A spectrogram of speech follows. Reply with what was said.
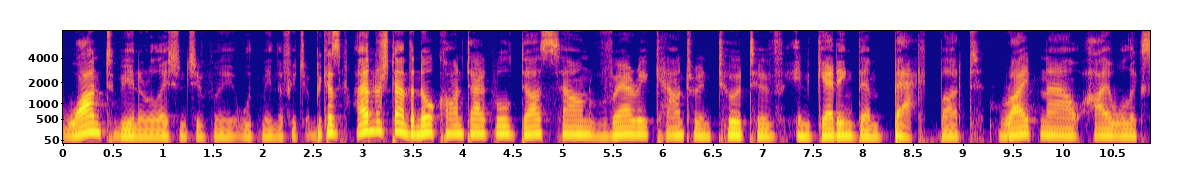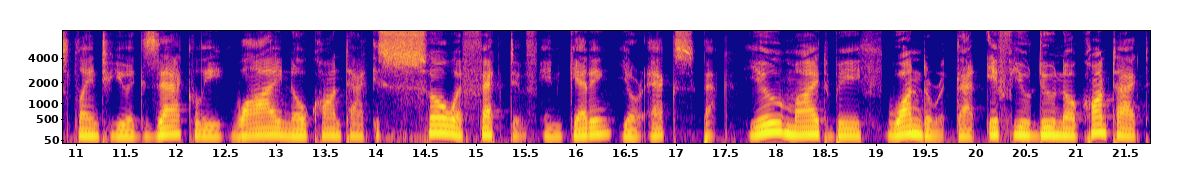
want to be in a relationship with me in the future? Because I understand the no contact rule does sound very counterintuitive in getting them back, but Right now, I will explain to you exactly why no contact is so effective in getting your ex back. You might be wondering that if you do no contact,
